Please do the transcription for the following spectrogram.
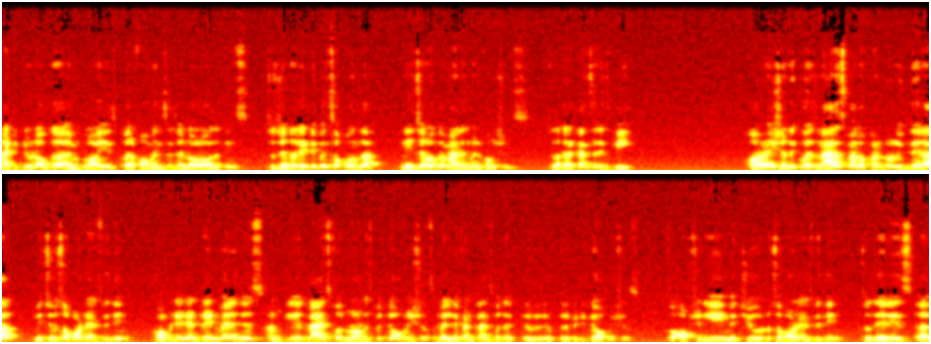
attitude of the employees performances and all all the things so generally it depends upon the nature of the management functions so the correct answer is b organization requires narrow span of control if there are mature subordinates within, competent and trained managers, unclear plans for non-respective operations, well-defined plans for re re repetitive operations. So option A, mature subordinates within. So there is uh,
